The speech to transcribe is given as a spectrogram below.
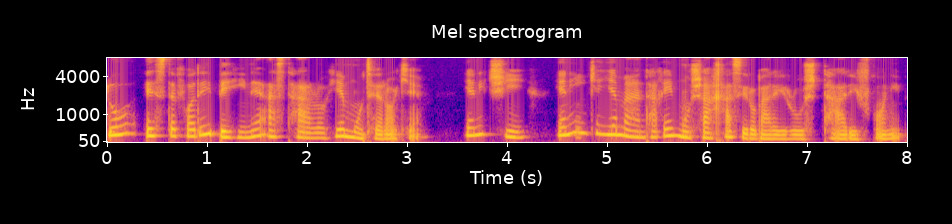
دو استفاده بهینه از طراحی متراکم. یعنی چی؟ یعنی اینکه یه منطقه مشخصی رو برای رشد تعریف کنیم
